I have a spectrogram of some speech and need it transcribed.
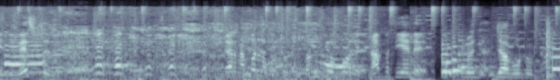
இது வேஸ்ட் இது. வேற நம்பர்ல போட்டு தொண்ணூத்தி ஒன்பது நாற்பத்தி ஏழு இருபத்தஞ்சா போட்டு விட்டு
